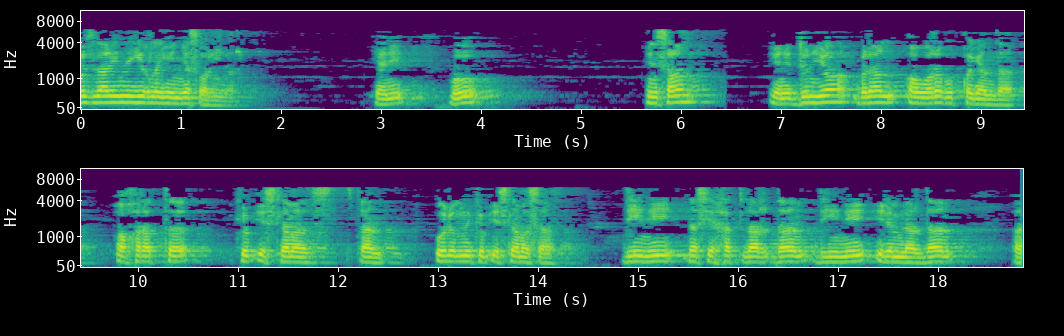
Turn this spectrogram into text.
o'zlaringni yig'laganga solinglar ya'ni bu inson ya'ni dunyo bilan ovora bo'lib qolganda oxiratni ko'p eslamasdan o'limni ko'p eslamasa diniy nasihatlardan diniy ilmlardan e,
